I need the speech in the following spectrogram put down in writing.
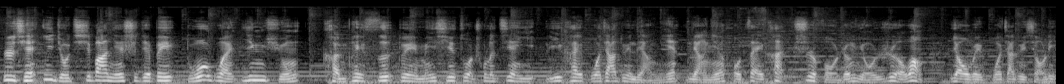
日前，一九七八年世界杯夺冠英雄肯佩斯对梅西做出了建议：离开国家队两年，两年后再看是否仍有热望要为国家队效力。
